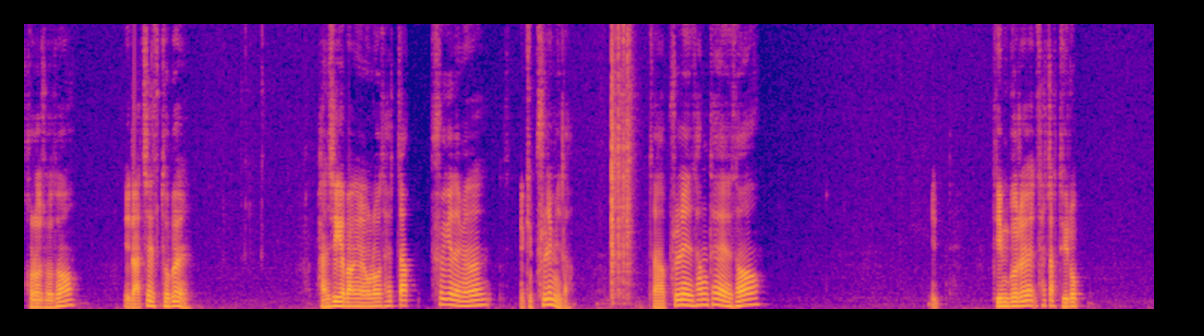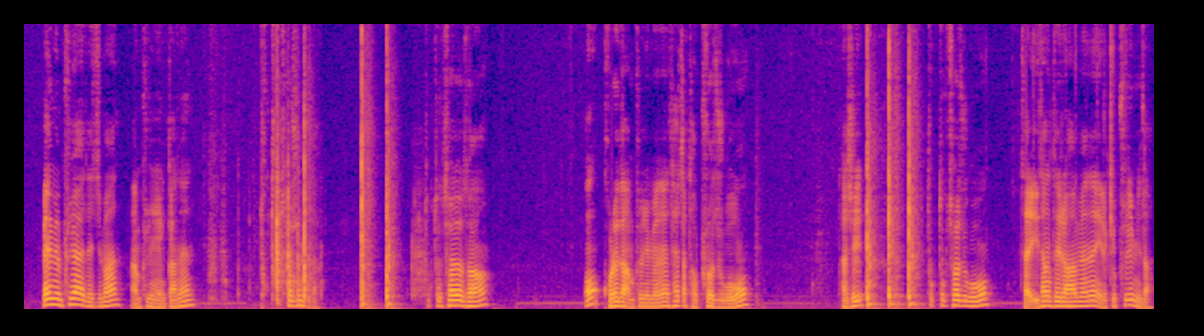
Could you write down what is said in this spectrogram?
걸어줘서 이 라체 스톱을 반시계 방향으로 살짝 풀게 되면 이렇게 풀립니다. 자, 풀린 상태에서 이 딤블을 살짝 뒤로 빼면 풀려야 되지만 안 풀리니까는 톡톡 쳐줍니다. 톡톡 쳐줘서 어? 고래도 안 풀리면은 살짝 더 풀어주고 다시 톡톡 쳐주고 자 이 상태로 하면은 이렇게 풀립니다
